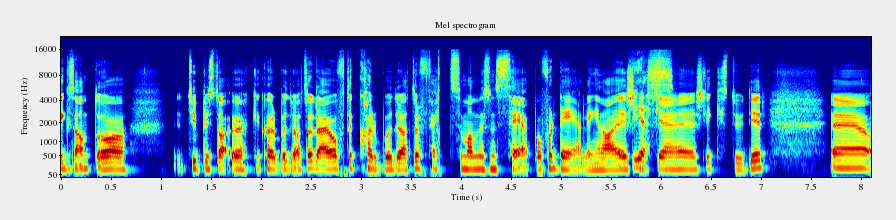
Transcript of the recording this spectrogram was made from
ikke sant, og typisk da øke karbohydrater. Det er jo ofte karbohydrater og fett som man liksom ser på fordelingen av i slike, slike studier. Uh,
